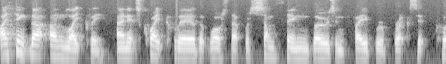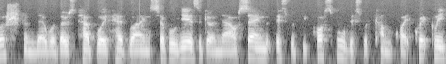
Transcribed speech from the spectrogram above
I think that unlikely. And it's quite clear that whilst that was something those in favour of Brexit pushed, and there were those tabloid headlines several years ago now saying that this would be possible, this would come quite quickly,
